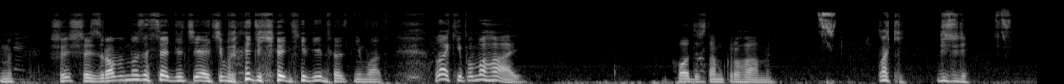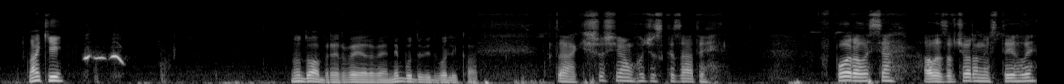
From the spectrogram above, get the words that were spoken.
Ну? Щось, щось зробимо за сьогодні чи, чи буде тільки одні відео знімати? Лакі, помагай. Ходиш там кругами. Лакі, іди сюди. Лакі. Ну добре, рви, рви, не буду відволікати. Так, що ж я вам хочу сказати? Впоралися, але завчора не встигли.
